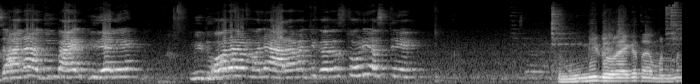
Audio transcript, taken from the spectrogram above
जा ना अजून बाहेर फिरायले. मी ढोर आहे मला आरामाची गरज थोडी असते. मग मी ढोर आहे का काय म्हणणं?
